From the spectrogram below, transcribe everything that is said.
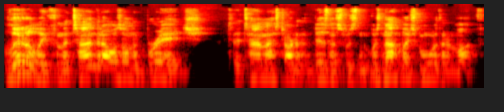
literally from the time that I was on the bridge to the time I started the business was was not much more than a month.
